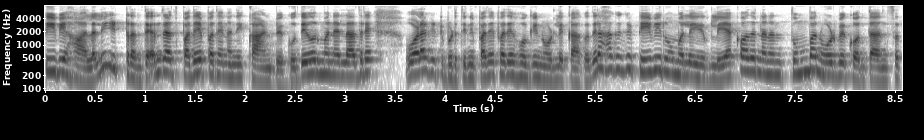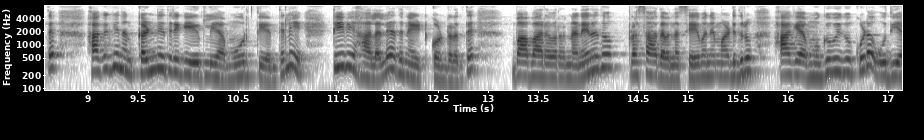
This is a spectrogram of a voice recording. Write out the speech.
ಟಿ ವಿ ಹಾಲಲ್ಲಿ ಇಟ್ಟರಂತೆ ಅಂದರೆ ಅದು ಪದೇ ಪದೇ ನನಗೆ ಕಾಣಬೇಕು. ದೇವ್ರ ಮನೆಯಲ್ಲಾದರೆ ಒಳಗಿಟ್ಬಿಡ್ತೀನಿ, ಪದೇ ಪದೇ ಹೋಗಿ ನೋಡಲಿಕ್ಕಾಗೋದಿಲ್ಲ. ಹಾಗಾಗಿ ಟಿ ವಿ ರೂಮಲ್ಲೇ ಇರಲಿ ಯಾಕೋ ಅದು ನನ್ನನ್ನು ತುಂಬ ನೋಡಬೇಕು ಅಂತ ಅನಿಸುತ್ತೆ. ಹಾಗಾಗಿ ನನ್ನ ಕಣ್ಣೆದುರಿಗೆ ಇರಲಿ ಆ ಮೂರ್ತಿ ಅಂತೇಳಿ ಟಿ ವಿ ಹಾಲಲ್ಲೇ ಅದನ್ನು ಇಟ್ಕೊಂಡ್ರಂತೆ. ಬಾಬಾರವರ ನೆನೆದು ಪ್ರಸಾದವನ್ನು ಸೇವನೆ ಮಾಡಿದರು. ಹಾಗೆ ಆ ಮಗುವಿಗೂ ಕೂಡ ಉದಿಯ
